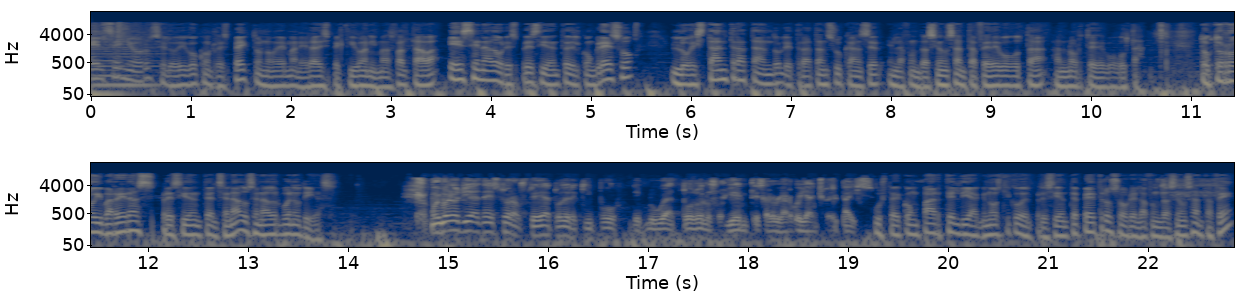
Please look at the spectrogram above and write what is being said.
El señor, se lo digo con respeto, no de manera despectiva ni más faltaba, es senador, es presidente del Congreso, lo están tratando, le tratan su cáncer en la Fundación Santa Fe de Bogotá, al norte de Bogotá. Doctor Roy Barreras, presidente del Senado. Senador, buenos días. Muy buenos días, Néstor, a usted, a todo el equipo de Blue, a todos los oyentes a lo largo y ancho del país. ¿Usted comparte el diagnóstico del presidente Petro sobre la Fundación Santa Fe?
